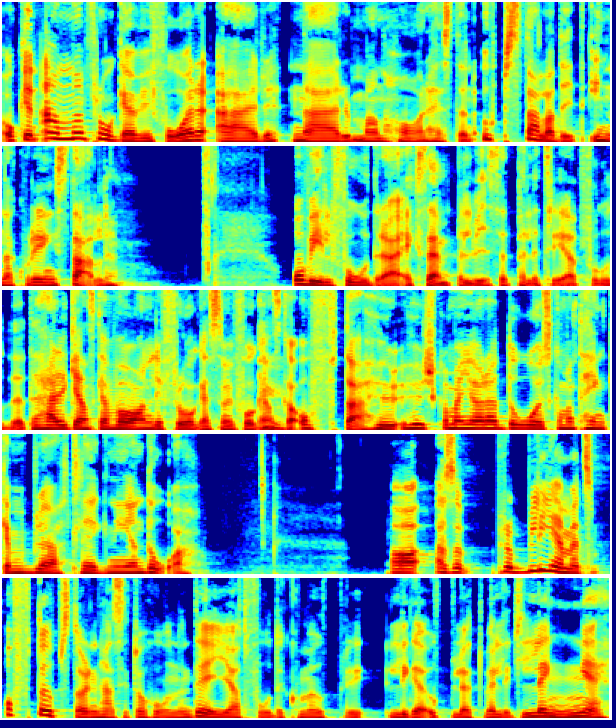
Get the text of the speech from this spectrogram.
och en annan fråga vi får är när man har hästen uppstallad i ett inackorderingsstall och vill fodra exempelvis ett pelletrerat foder. Det här är en ganska vanlig fråga som vi får ganska ofta. Hur, hur ska man göra då? Hur ska man tänka med blötläggningen då? Ja, alltså problemet som ofta uppstår i den här situationen det är ju att foder kommer upp, ligga upplött väldigt länge.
